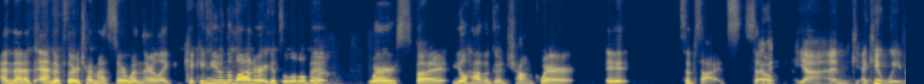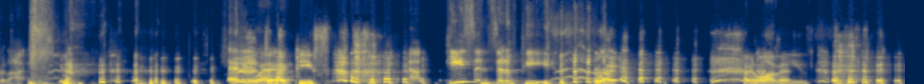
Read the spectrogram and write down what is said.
And then at the end of third trimester, when they're like kicking you in the bladder, it gets a little bit worse, but you'll have a good chunk where it subsides. So okay. Yeah, I'm I can't wait for that. anyway, to have peace. yeah. Peace instead of pee. right. I Not love peas. it.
